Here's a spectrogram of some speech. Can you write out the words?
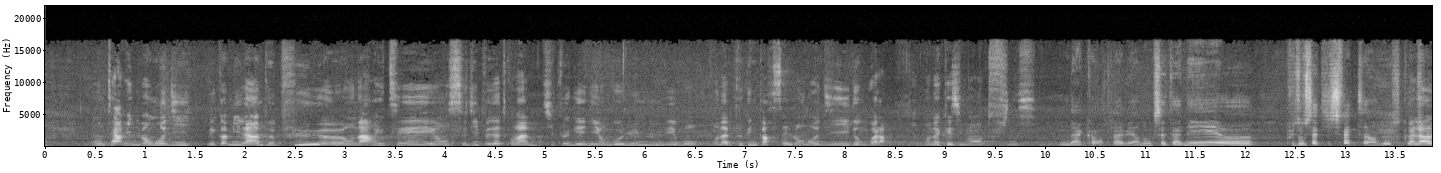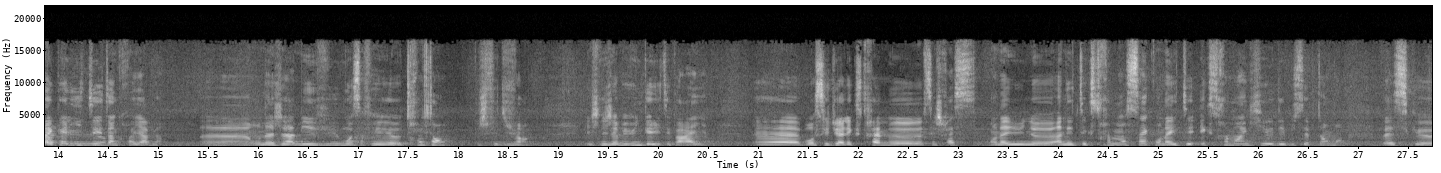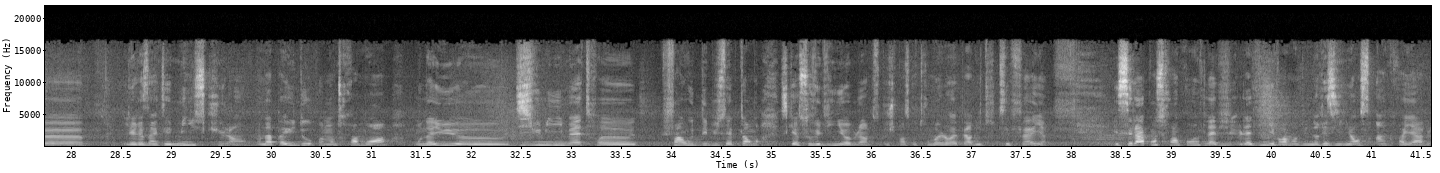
on termine vendredi. Mais comme il a un peu plu, euh, on a arrêté et on se dit peut-être qu'on va un petit peu gagner en volume. Mais bon, on n'a plus qu'une parcelle vendredi, donc voilà, on a quasiment tout fini. D'accord, très bien. Donc cette année, euh, plutôt satisfaite hein, de ce que Alors la qualité est incroyable. Euh, on n'a jamais vu, moi ça fait 30 ans que je fais du vin et je n'ai jamais vu une qualité pareille. bon, c'est dû à l'extrême sécheresse. On a eu un été extrêmement sec. On a été extrêmement inquiet au début septembre parce que les raisins étaient minuscules. Hein. On n'a pas eu d'eau pendant trois mois. On a eu 18 mm fin août, début septembre, ce qui a sauvé le vignoble, hein, parce que je pense qu'autrement, il aurait perdu toutes ses feuilles. Et c'est là qu'on se rend compte que la, vigne est vraiment d'une résilience incroyable.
